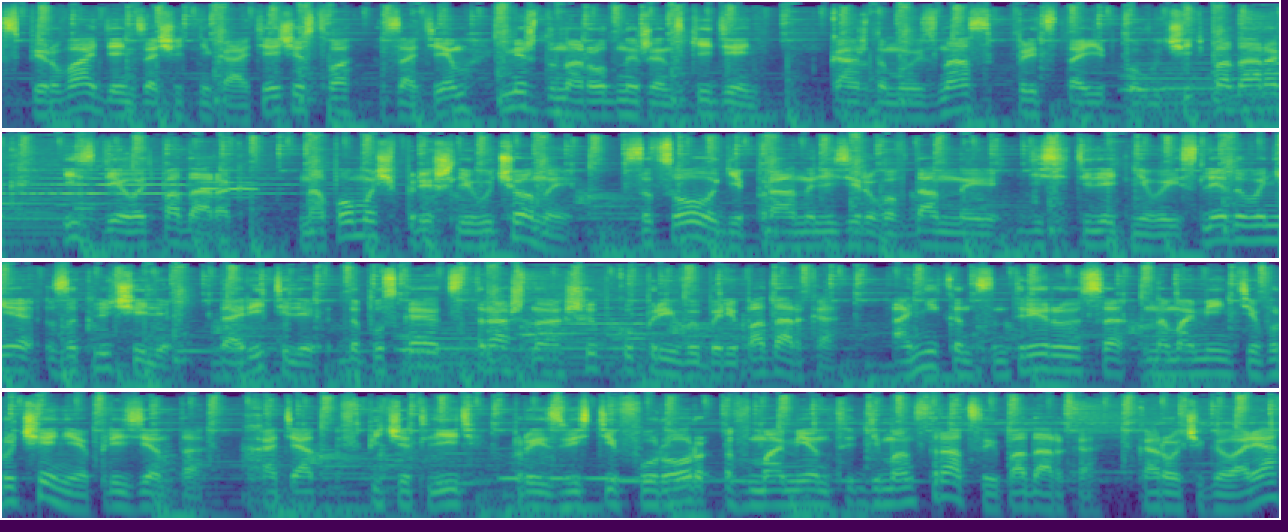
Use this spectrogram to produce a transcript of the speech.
Сперва День защитника Отечества, затем Международный женский день. Каждому из нас предстоит получить подарок и сделать подарок. На помощь пришли ученые. Социологи, проанализировав данные десятилетнего исследования, заключили, дарители допускают страшную ошибку при выборе подарка. Они концентрируются на моменте вручения презента, хотят впечатлить, произвести фурор в момент демонстрации подарка. Короче говоря,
